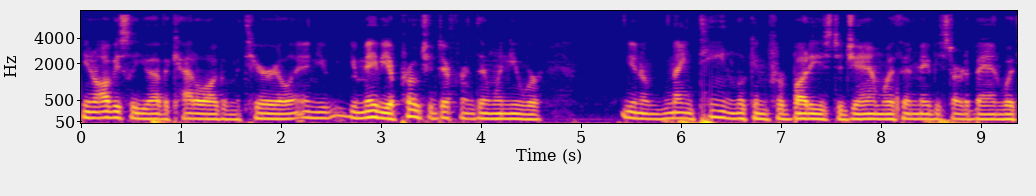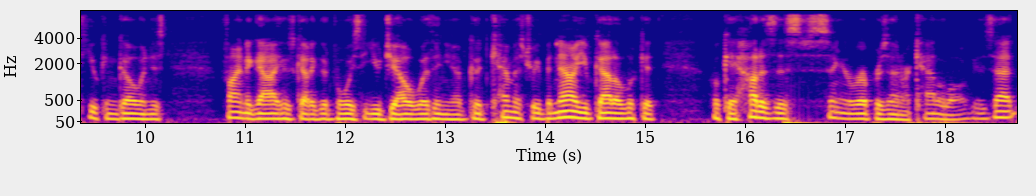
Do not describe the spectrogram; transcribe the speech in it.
you know, obviously you have a catalog of material and you, you maybe approach it different than when you were, you know, 19 looking for buddies to jam with and maybe start a band with. You can go and just find a guy who's got a good voice that you gel with and you have good chemistry. But now you've got to look at, okay, how does this singer represent our catalog? Is that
